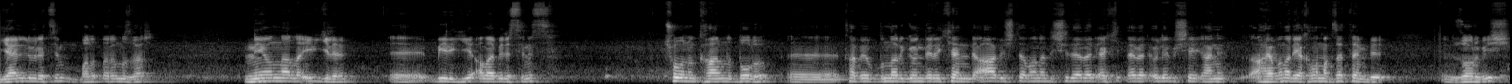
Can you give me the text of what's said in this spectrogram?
yerli üretim balıklarımız var. Neonlarla ilgili e, bilgi alabilirsiniz. Çoğunun karnı dolu. E, tabii bunları gönderirken de abi işte bana dişi de ver, erkek de ver öyle bir şey. Hani hayvanları yakalamak zaten bir zor bir iş.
